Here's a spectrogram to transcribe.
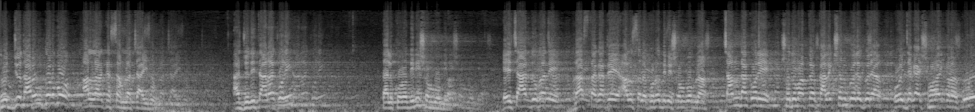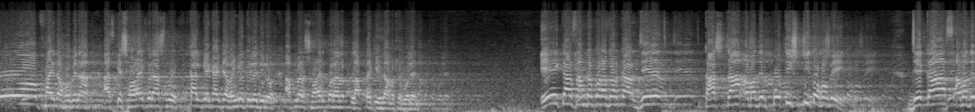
ধৈর্য ধারণ করব, আল্লাহর কাছে আমরা চাইব। আর যদি তা না করি, তাহলে কোনোদিনই সম্ভব না। এই চার দোকানে রাস্তাঘাটে আলোচনা কোনোদিনই সম্ভব না। চান্দা করে শুধুমাত্র কালেকশন করে করে ওই জায়গায় সহায় করার কোনো ফায়দা হবে না। আজকে সহায় করে আসব, কালকে কাইটা ভেঙে তুলে দিল। আপনার সহায় করার লাভটা কি হলো আমাকে বলেন। এই কাজ আমরা করা দরকার। যে কাজটা আমাদের প্রতিষ্ঠিত হবে, যে কাজ আমাদের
